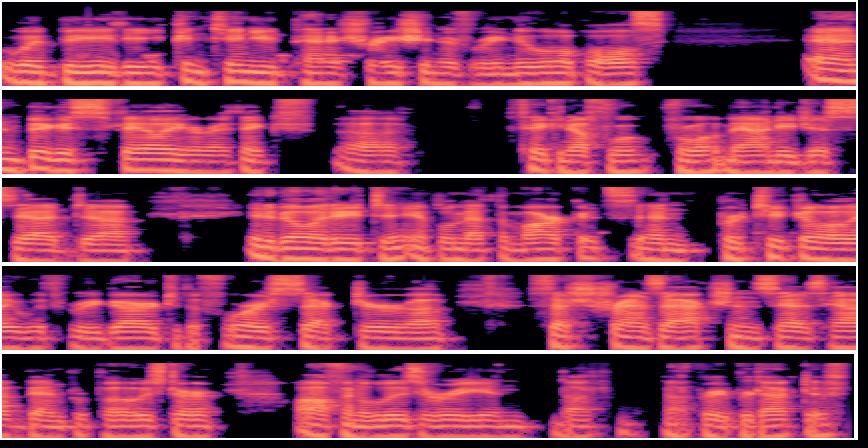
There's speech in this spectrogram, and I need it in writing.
would be the continued penetration of renewables. And biggest failure, I think, uh, taking up from, from what Mandy just said, uh, inability to implement the markets, and particularly with regard to the forest sector, uh, such transactions as have been proposed are often illusory and not not very productive.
